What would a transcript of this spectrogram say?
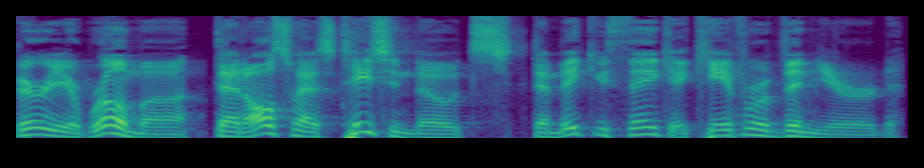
berry aroma that also has tasting notes that make you think it came from a vineyard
